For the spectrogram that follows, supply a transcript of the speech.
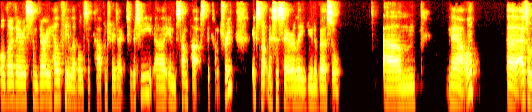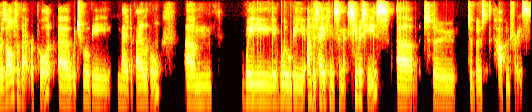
although there is some very healthy levels of carpentry activity uh, in some parts of the country, it's not necessarily universal. Um, now, uh, as a result of that report, uh, which will be made available, um, we will be undertaking some activities um, to, to boost carpentries.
